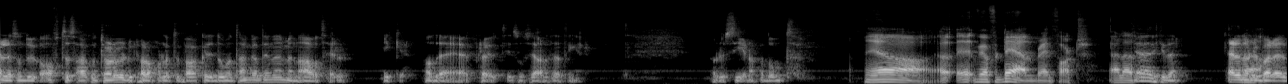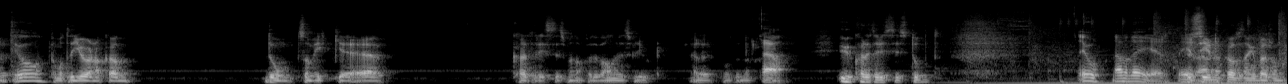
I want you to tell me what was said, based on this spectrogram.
Eller som du oftest har kontroll over. Du klarer å holde tilbake de dumme tankene dine, men av og til ikke. Og det er flaut i sosiale settinger. Når du sier noe dumt. Ja, vi ja, for det er en brain fart, eller? Ja, ikke det? Eller når Ja. du bare på en måte gjør noe dumt som ikke er karakteristisk med noe du vanligvis ville gjort. Eller på en måte noe Ja. Ukarakteristisk dumt. Jo, nei, men det gir, det Du gir sier noe og så tenker jeg bare sånn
